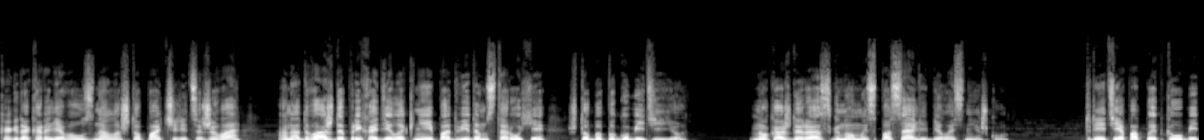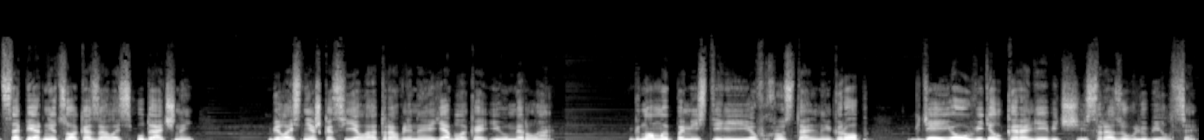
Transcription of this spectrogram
Когда королева узнала, что падчерица жива, Она дважды приходила к ней под видом старухи, чтобы погубить ее. Но каждый раз гномы спасали Белоснежку. Третья попытка убить соперницу оказалась удачной. Белоснежка съела отравленное яблоко и умерла. Гномы поместили ее в хрустальный гроб, где ее увидел королевич и сразу влюбился.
